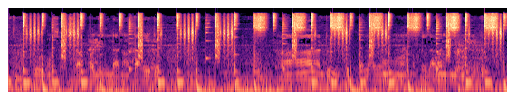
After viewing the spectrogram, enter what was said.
tumutulong sa, sa paghila ng tayo doon. Ah doon pala yung ano, kailangan yung lumayo.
